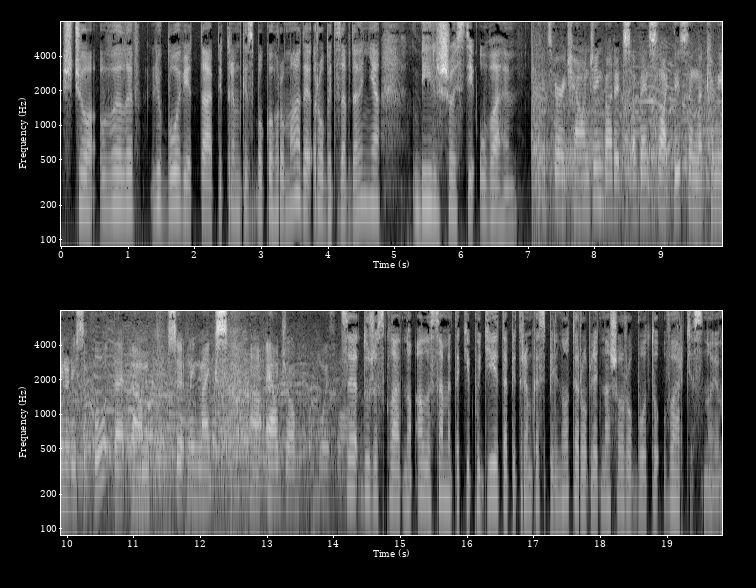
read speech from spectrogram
що вилив любові та підтримки з боку громади робить завдання більшості уваги. It's very challenging, but it's events like this and the community support that um, certainly makes uh, our job це дуже складно, але саме такі події та підтримка спільноти роблять нашу роботу вартісною.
